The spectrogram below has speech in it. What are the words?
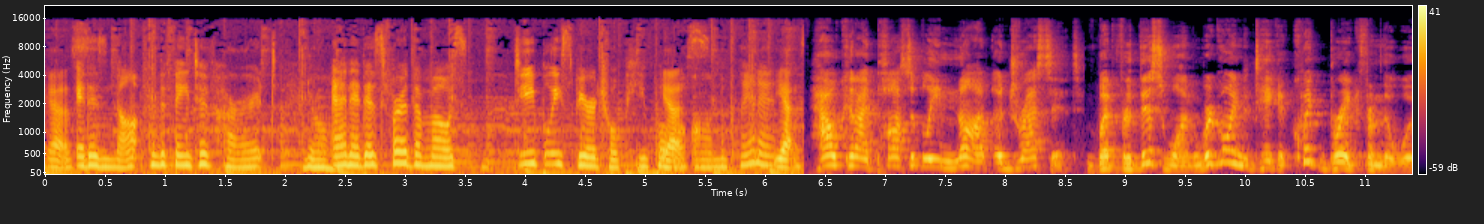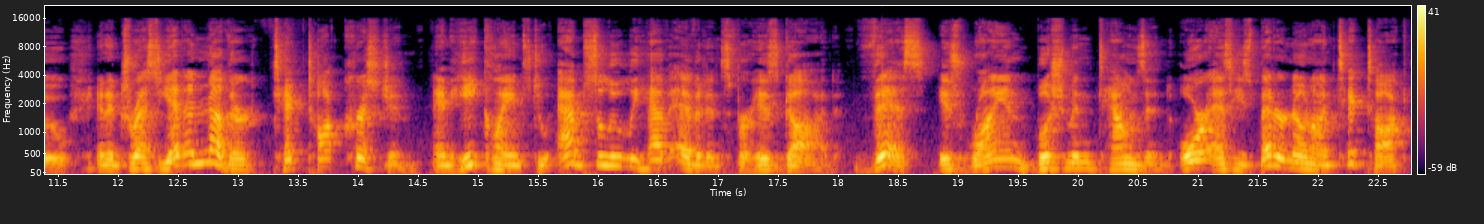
yes. It is not for the faint of heart. No. And it is for the most deeply spiritual people Yes. on the planet. Yes. How could I possibly not address it? But for this one, we're going to take a quick break from the woo and address yet another TikTok Christian. And he claims to absolutely have evidence for his God. This is Ryan Bushman Townsend, or as he's better known on TikTok,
